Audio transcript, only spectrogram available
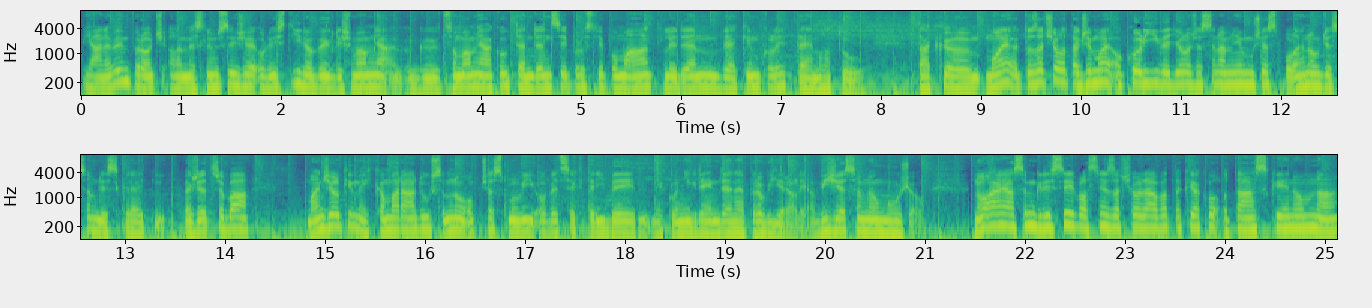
Já nevím proč, ale myslím si, že od jisté doby, když mám nějak, co mám nějakou tendenci prostě pomáhat lidem v jakýmkoliv tématu, tak uh, moje, to začalo tak, že moje okolí vědělo, že se na mě může spolehnout, že jsem diskrétní. Takže třeba manželky mých kamarádů se mnou občas mluví o věcech, které by jako nikde jinde neprobírali a ví, že se mnou můžou. No a já jsem kdysi vlastně začal dávat taky jako otázky jenom na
